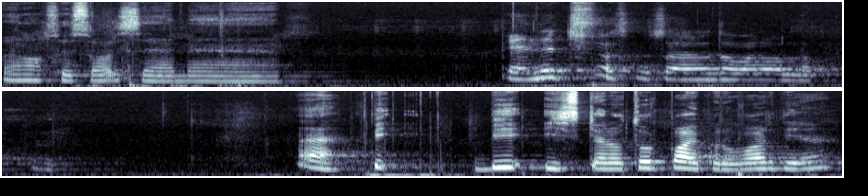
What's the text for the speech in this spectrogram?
Ben aksesuarı sevmem. Bende çift aksesuarı da var valla. He, bir, bir iskeletor Piper var diye.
